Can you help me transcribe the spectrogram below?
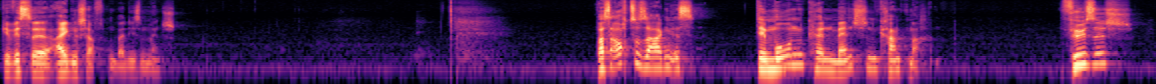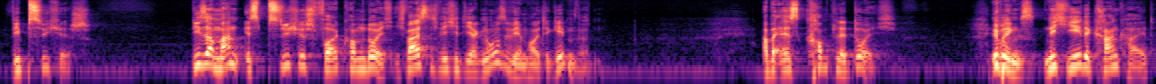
gewisse Eigenschaften bei diesem Menschen. Was auch zu sagen ist, Dämonen können Menschen krank machen. Physisch wie psychisch. Dieser Mann ist psychisch vollkommen durch. Ich weiß nicht, welche Diagnose wir ihm heute geben würden. Aber er ist komplett durch. Übrigens, nicht jede Krankheit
